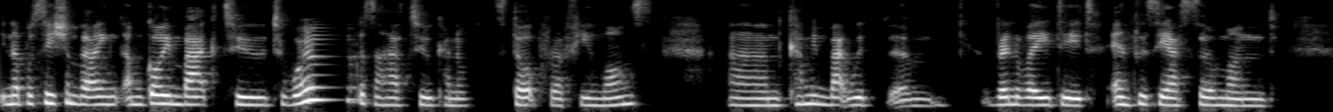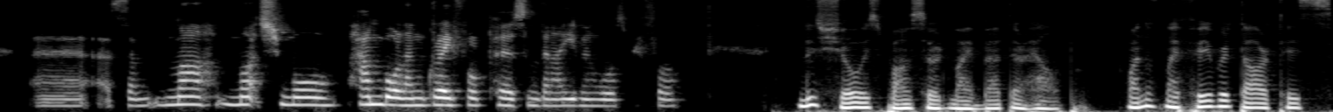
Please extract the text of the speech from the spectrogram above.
in a position that I'm, going back to to work because I have to kind of stop for a few months, and coming back with um, renovated enthusiasm and uh, as a ma- much more humble and grateful person than I even was before. This show is sponsored by BetterHelp. One of my favorite artists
